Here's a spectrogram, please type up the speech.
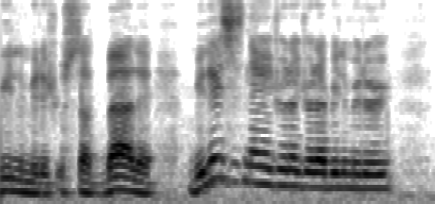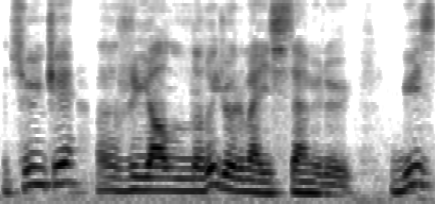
bilmirik ustad? Bəli, bilirsiniz nəyə görə görə bilmirik? Çünki reallığı görmək istəmirik. Biz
